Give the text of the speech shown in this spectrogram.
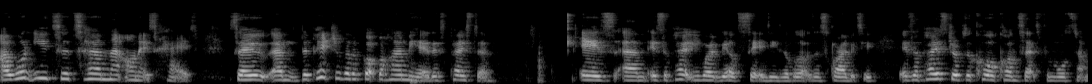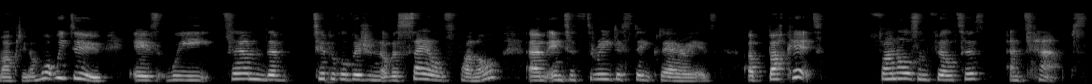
I want you to turn that on its head. So, um, the picture that I've got behind me here, this poster, is um, is a you won't be able to see it in detail, but I'll describe it to you. Is a poster of the core concepts from Watertight Marketing, and what we do is we turn the typical vision of a sales funnel um, into three distinct areas: a bucket, funnels and filters, and taps.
